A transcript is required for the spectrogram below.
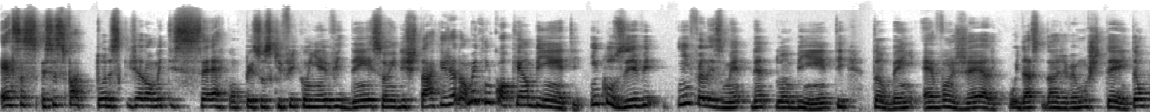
essas, esses fatores que geralmente cercam pessoas que ficam em evidência ou em destaque, geralmente em qualquer ambiente, inclusive, infelizmente, dentro do ambiente também evangélico, cuidados que nós devemos ter. Então,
